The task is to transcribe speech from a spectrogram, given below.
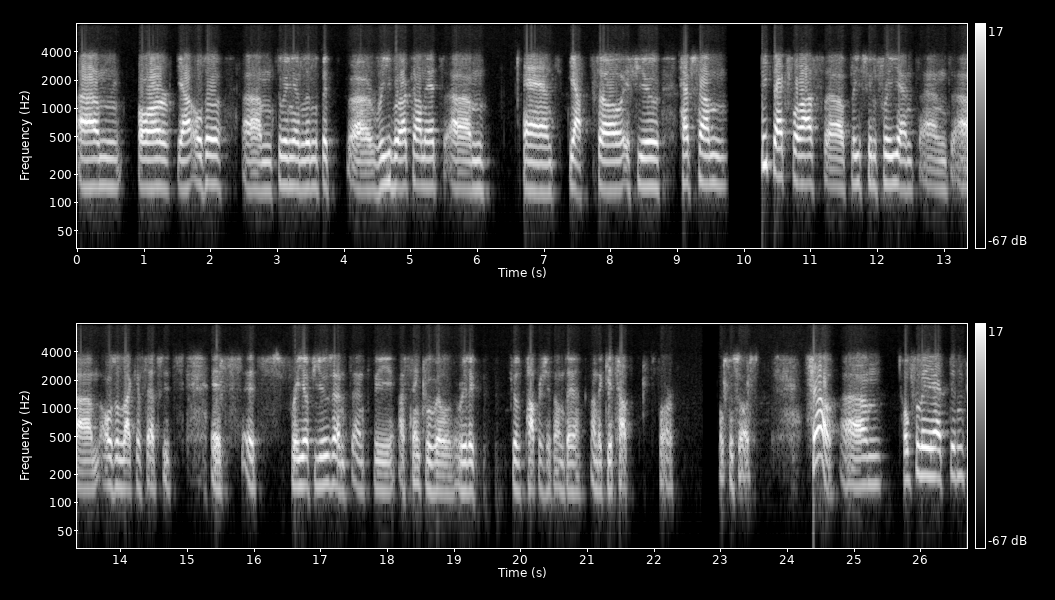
Um, or yeah, also um, doing a little bit uh, rework on it. Um, and yeah, so if you have some feedback for us, uh, please feel free. And and um, also, like I said, it's it's it's free of use, and and we I think we will really will publish it on the on the GitHub for open source. So um, hopefully, I didn't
